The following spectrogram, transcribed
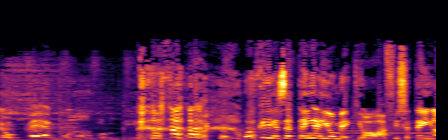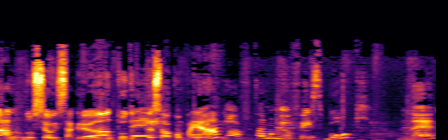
Eu, pego o ângulo mesmo. Ô, Cris, você tem aí o making off? Você tem lá no, seu Instagram, tudo pro Tem. pessoal acompanhar? O off tá no meu Facebook, né?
